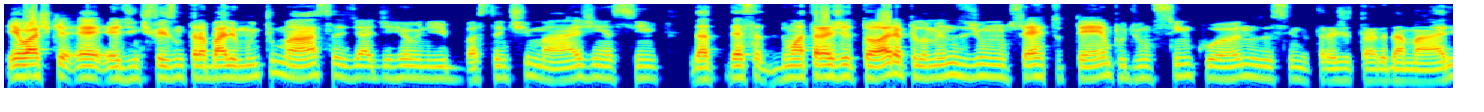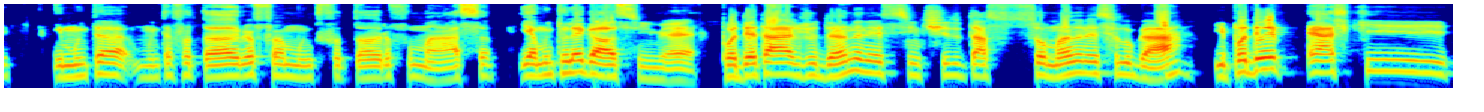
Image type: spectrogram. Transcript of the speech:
Eu acho que é, a gente fez um trabalho muito massa já de reunir bastante imagem, assim, da, dessa, de uma trajetória, pelo menos de um certo tempo, de uns cinco anos, assim, da trajetória da Mari. E muita, muita fotógrafa, muito fotógrafo massa. E é muito legal, assim, é, poder estar tá ajudando nesse sentido, estar tá somando nesse lugar. E poder, eu acho que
